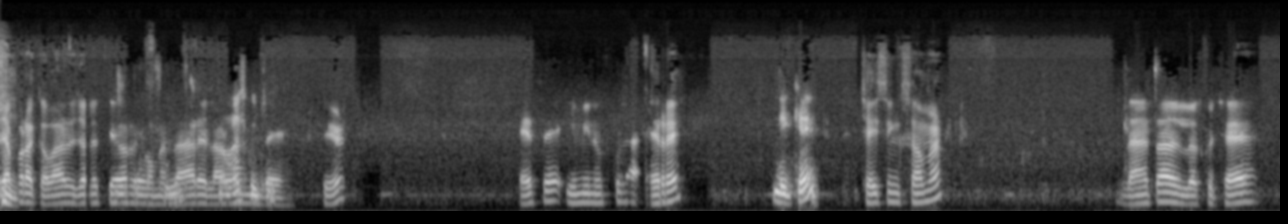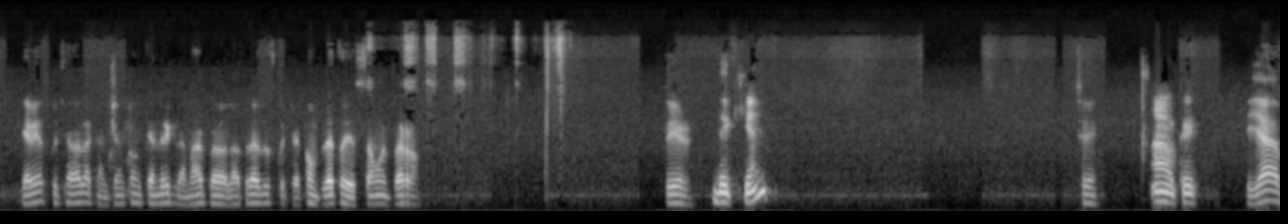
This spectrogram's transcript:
Ya por acabar, yo les quiero recomendar el álbum de Fear. S y minúscula R. ¿De qué? Chasing Summer. La neta lo escuché, ya había escuchado la canción con Kendrick Lamar, pero la otra vez lo escuché completo y está muy perro. ¿De quién? Sí. Ah, ok. Y ya,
